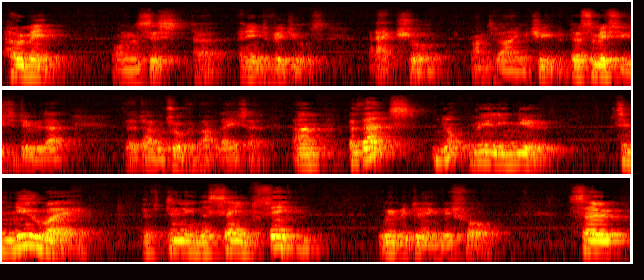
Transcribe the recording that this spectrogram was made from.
home in on assist, uh, an individual's actual underlying achievement. There's some issues to do with that that I will talk about later. Um, but that's not really new. It's a new way of doing the same thing we were doing before. So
